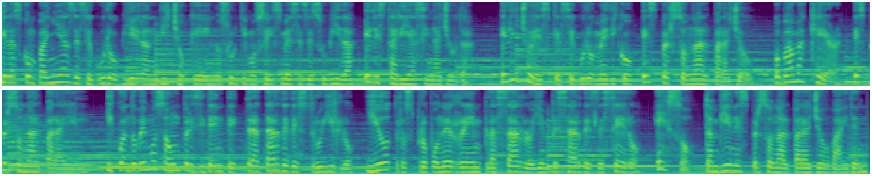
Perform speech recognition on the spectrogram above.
que las compañías de seguro hubieran dicho que en los últimos seis meses de su vida él estaría sin ayuda. El hecho es que el seguro médico es personal para Joe. Obamacare es personal para él y cuando vemos a un presidente tratar de destruirlo y otros proponer reemplazarlo y empezar desde cero, eso también es personal para Joe Biden.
